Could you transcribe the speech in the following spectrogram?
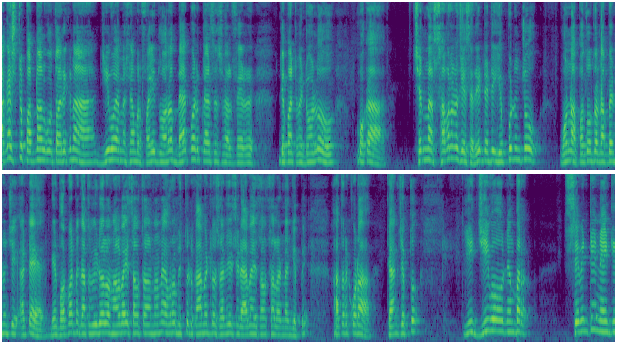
ఆగస్టు పద్నాలుగో తారీఖున G O M S number five ద్వారా బ్యాక్వర్డ్ క్లాసెస్ వెల్ఫేర్ డిపార్ట్మెంట్ వాళ్ళు ఒక చిన్న సవరణ చేశారు. ఏంటంటే ఎప్పటి నుంచో ఉన్న పంతొమ్మిది వందల డెబ్బై నుంచి అంటే నేను పొరపాటున గత వీడియోలో నలభై ఐదు సంవత్సరాలు అన్నాను ఎవరో మిత్రుడు కామెంట్లో సరి చేశాడు యాభై ఐదు సంవత్సరాలు అండి అని చెప్పి అతనికి కూడా థ్యాంక్స్ చెప్తూ ఈ G O number seventeen ninety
